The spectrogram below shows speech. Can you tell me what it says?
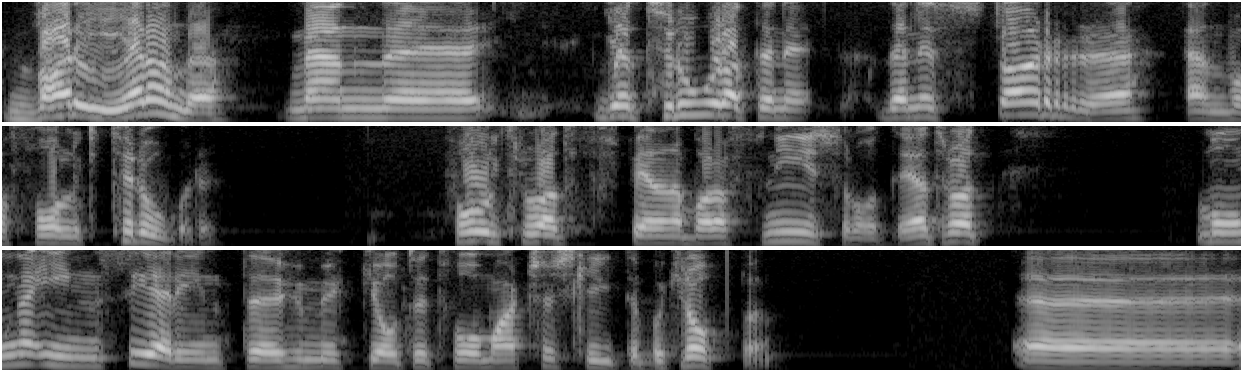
Varierande, men eh, jag tror att den är, den är större än vad folk tror. Folk tror att spelarna bara fnyser åt det. Jag tror att många inser inte hur mycket 82 matcher sliter på kroppen. Eh,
